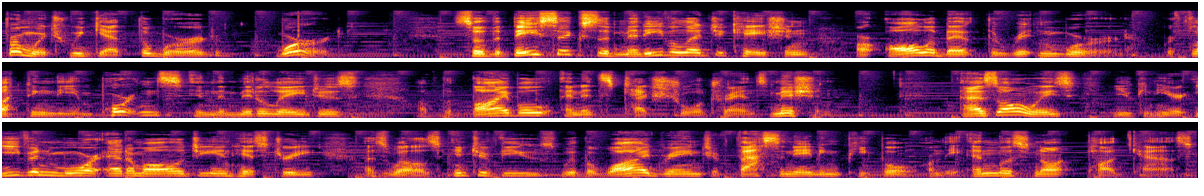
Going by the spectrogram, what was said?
from which we get the word word. So the basics of medieval education are all about the written word, reflecting the importance in the Middle Ages of the Bible and its textual transmission. As always, you can hear even more etymology and history, as well as interviews with a wide range of fascinating people on the Endless Knot podcast,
